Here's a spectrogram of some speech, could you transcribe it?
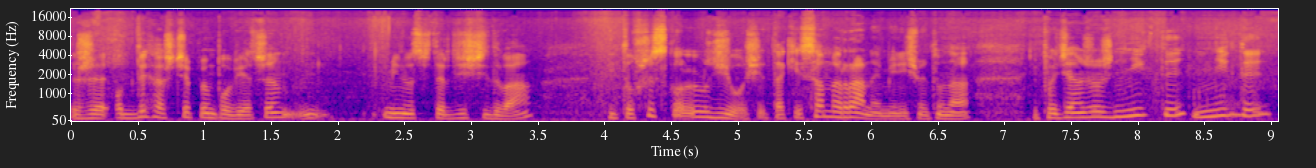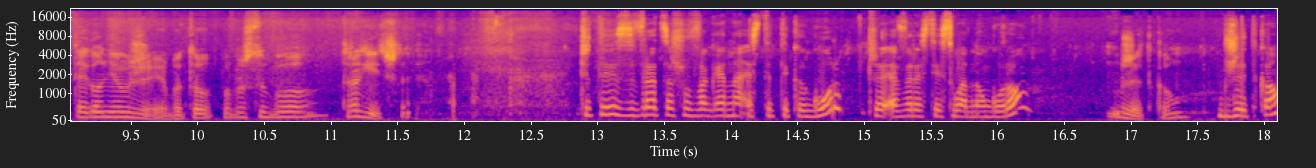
że oddychasz ciepłym powietrzem, minus 42 i to wszystko ludziło się. Takie same rany mieliśmy tu na... I powiedziałem, że już nigdy, nigdy tego nie użyję, bo to po prostu było tragiczne. Czy ty zwracasz uwagę na estetykę gór? Czy Everest jest ładną górą? Brzydką. Brzydką?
